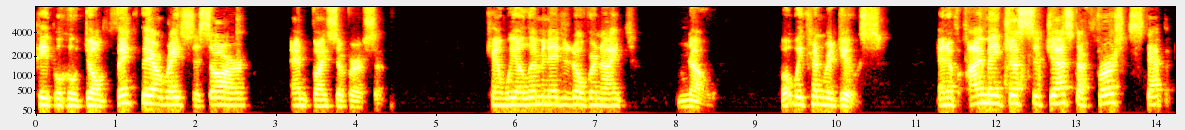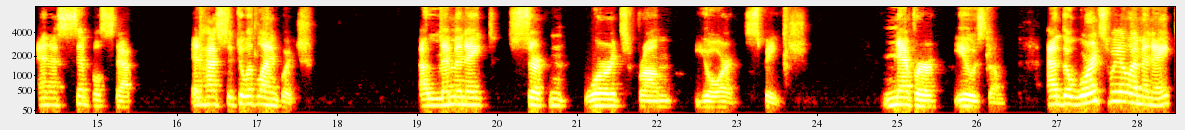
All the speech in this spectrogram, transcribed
People who don't think they're racists are, and vice versa. Can we eliminate it overnight? No. But we can reduce. And if I may just suggest a first step and a simple step, it has to do with language. Eliminate certain words from your speech. Never use them. And the words we eliminate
